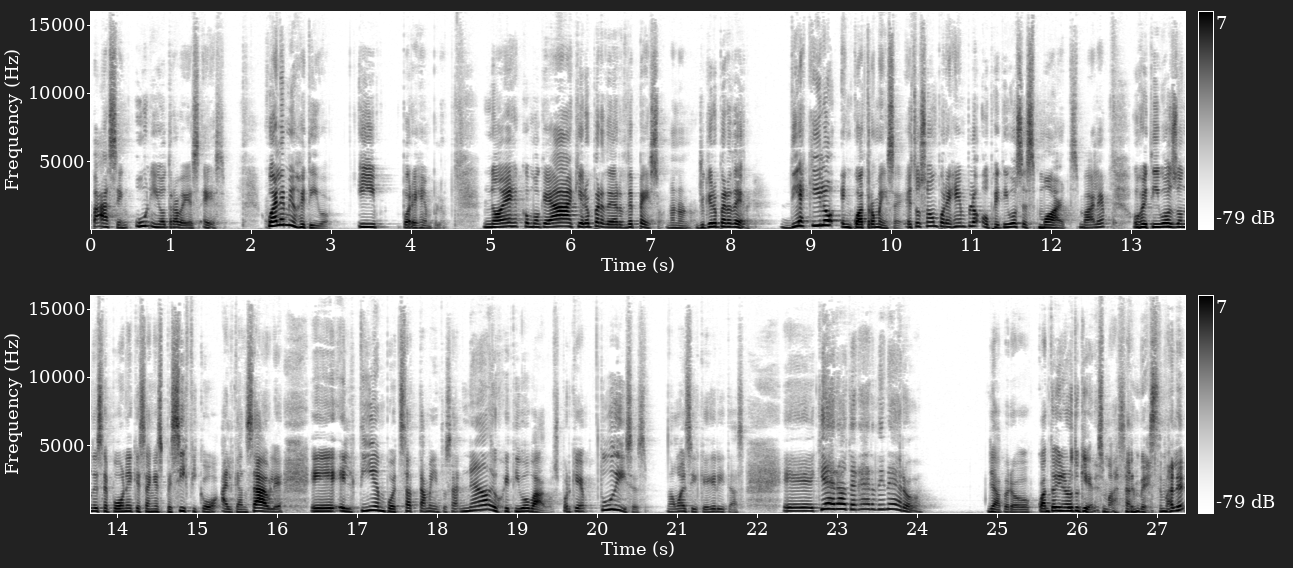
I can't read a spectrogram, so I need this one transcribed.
pasen una y otra vez, es, ¿cuál es mi objetivo? Y, por ejemplo, no es como que, ah, quiero perder de peso. No, no, no. Yo quiero perder 10 kilos en 4 meses. Estos son, por ejemplo, objetivos SMART, ¿vale? Objetivos donde se pone que sean específicos, alcanzables, eh, el tiempo exactamente, o sea, nada de objetivos vagos, porque tú dices, vamos a decir que gritas, eh, quiero tener dinero. Ya, pero ¿cuánto dinero tú quieres más al mes, ¿vale?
